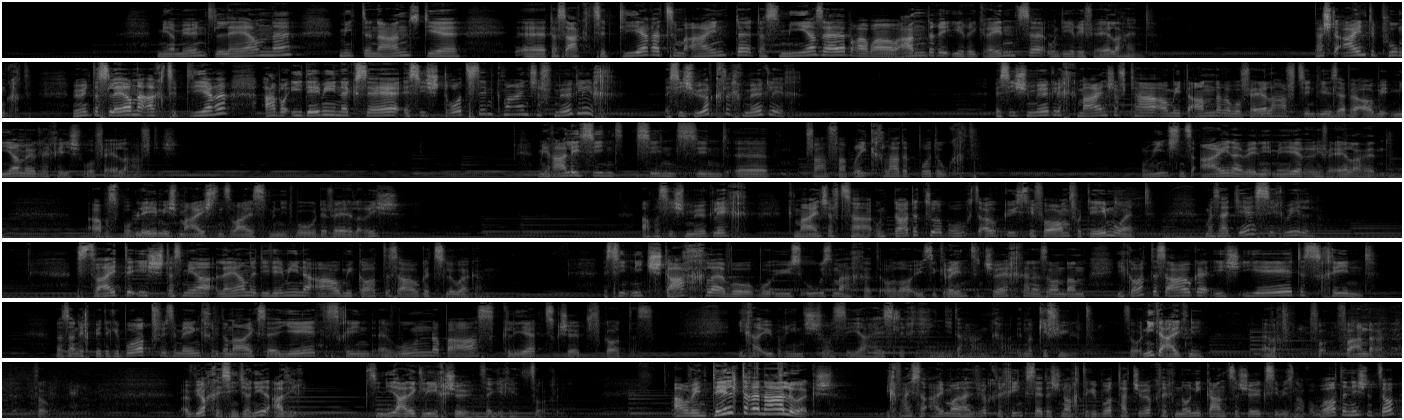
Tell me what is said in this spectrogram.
Wir müssen lernen, miteinander die, äh, das akzeptieren, zum einen, dass wir selber, aber auch andere ihre Grenzen und ihre Fehler haben. Das ist der eine Punkt. Wir müssen das Lernen akzeptieren, aber in dem hinein sehen, es ist trotzdem Gemeinschaft möglich. Es ist wirklich möglich. Es ist möglich, Gemeinschaft zu haben, auch mit anderen, die fehlerhaft sind, weil es eben auch mit mir möglich ist, wo fehlerhaft ist. Wir alle sind, sind, sind äh, Fabrikladenprodukte. Und mindestens einer, wenn nicht mehrere Fehler haben. Aber das Problem ist, meistens weiß man nicht, wo der Fehler ist. Aber es ist möglich, Gemeinschaft zu haben. Und dazu braucht es auch eine gewisse Form von Demut. Man sagt, yes, ich will. Das Zweite ist, dass wir lernen, in dem hinein auch mit Gottes Augen zu schauen. Es sind nicht Stacheln, die, die uns ausmachen oder unsere Grenzen Schwächen, sondern in Gottes Augen ist jedes Kind das habe ich bei der Geburt für unseren Enkel wieder neu gesehen. Jedes Kind ein wunderbares, geliebtes Geschöpf Gottes. Ich habe übrigens schon sehr hässliche Kinder in der Hand gehabt, gefühlt. So, nicht eigene, einfach von, von anderen. So. Äh, wirklich, sind ja nicht, also ich, sind nicht alle gleich schön, sage ich jetzt so ein bisschen. Aber wenn du die Eltern anschaust, ich weiß noch einmal, habe ich wirklich hingesehen, das nach der Geburt hat schon wirklich noch nicht ganz so schön gewesen, wie es nachher geworden ist und so.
